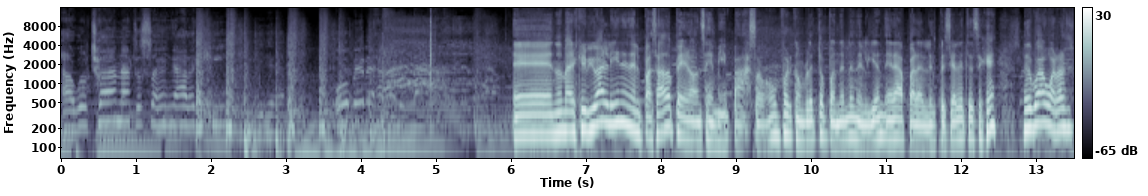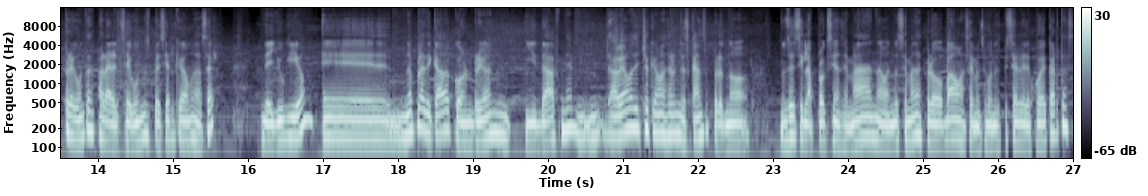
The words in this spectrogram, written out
I will try not to sing out of key. Oh, Eh, nos escribió Aline en el pasado, pero se me pasó por completo ponerle en el guion. Era para el especial de TCG. Les voy a guardar sus preguntas para el segundo especial que vamos a hacer de Yu-Gi-Oh! Eh, no he platicado con Rion y Daphne. Habíamos dicho que vamos a hacer un descanso, pero no, no sé si la próxima semana o en dos semanas. Pero vamos a hacer un segundo especial de juego de cartas.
